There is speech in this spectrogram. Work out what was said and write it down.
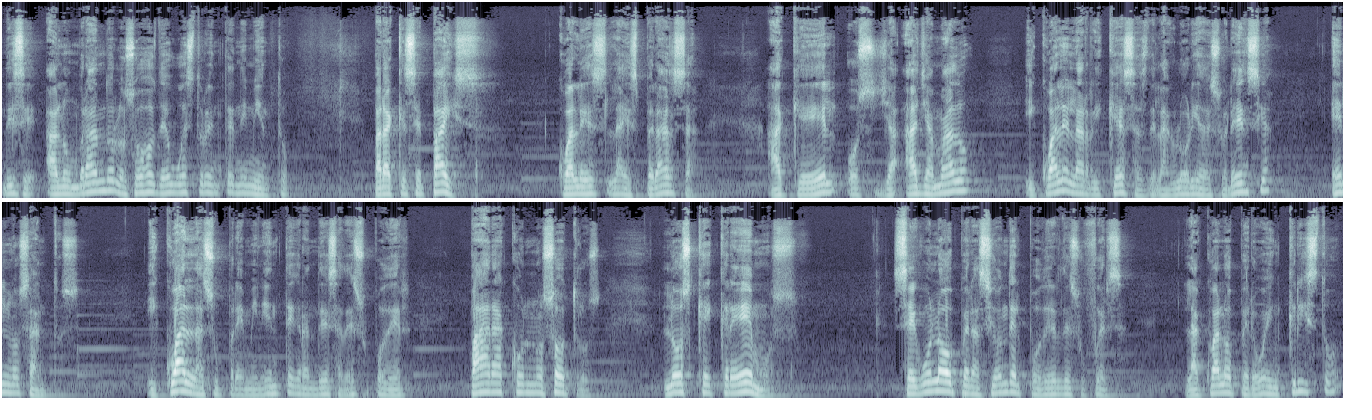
dice, alumbrando los ojos de vuestro entendimiento, para que sepáis cuál es la esperanza a que Él os ha llamado y cuáles las riquezas de la gloria de su herencia en los santos y cuál la supreeminente grandeza de su poder para con nosotros, los que creemos, según la operación del poder de su fuerza la cual operó en Cristo,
